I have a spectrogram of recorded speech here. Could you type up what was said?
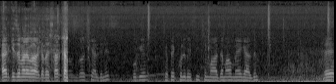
Herkese merhaba arkadaşlar. Kanalımıza hoş geldiniz. Bugün köpek kulübesi için malzeme almaya geldim. Ve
